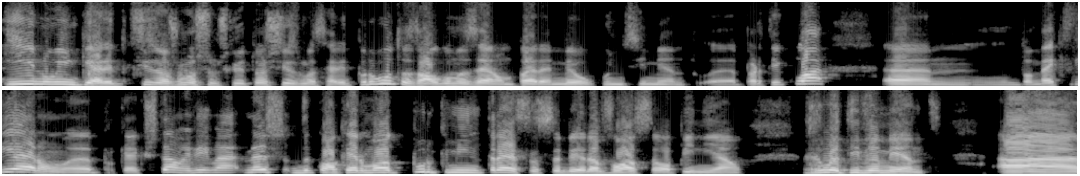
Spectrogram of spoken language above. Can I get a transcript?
e no inquérito que fiz aos meus subscritores fiz uma série de perguntas. Algumas eram para meu conhecimento particular. Um, de onde é que vieram, uh, porque é que estão, enfim, mas de qualquer modo, porque me interessa saber a vossa opinião relativamente à,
